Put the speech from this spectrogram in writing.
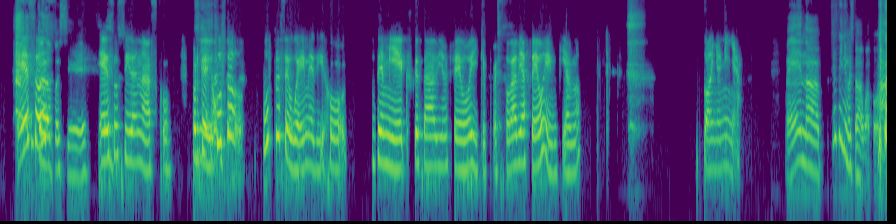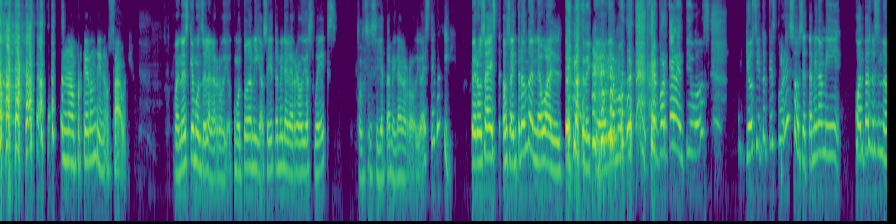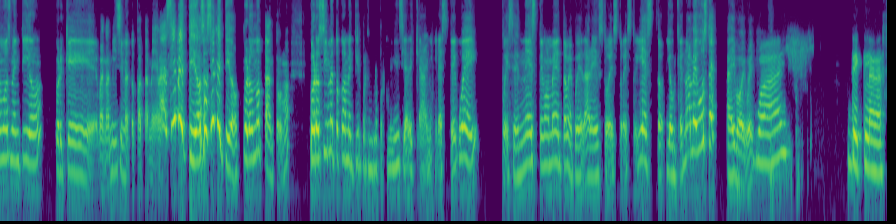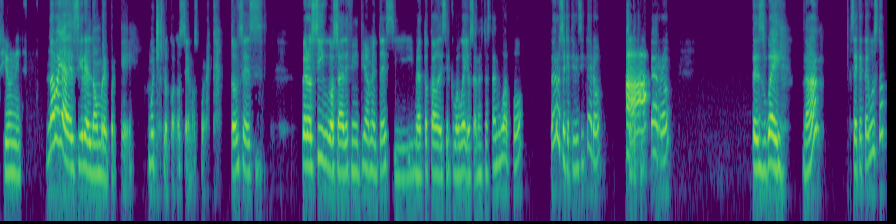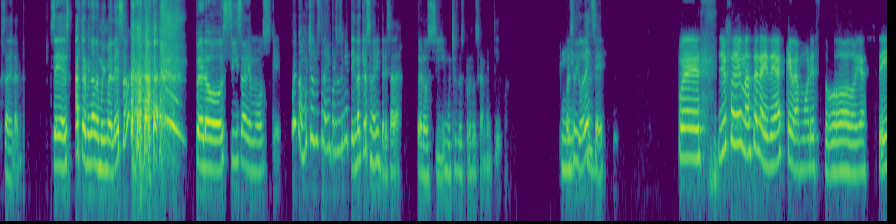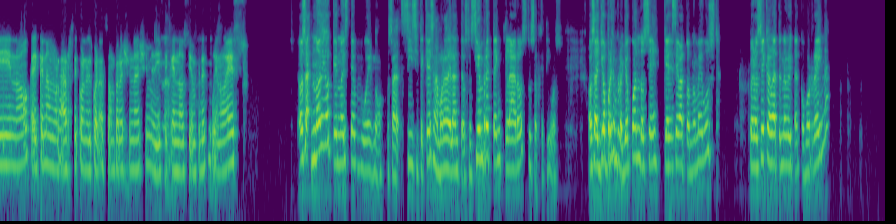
Pero pues sí. esos sí dan asco. Porque Sí, justo, justo ese güey me dijo de mi ex que estaba bien feo y que pues todavía feo e infiel, ¿no? Coño, niña. Bueno, el mínimo estaba guapo. No, porque era un dinosaurio. Bueno, es que Monse le agarró odio, como toda amiga. O sea, ella también le agarró odio a su ex. Entonces ella también le agarró odio a este güey. Pero, o sea, est- o sea, entrando de nuevo al tema de que odiamos, de por qué mentimos, yo siento que es por eso. O sea, también a mí, ¿cuántas veces no hemos mentido? Porque, bueno, a mí sí me tocó también. Ah, sí he mentido, o sea, sí he mentido, pero no tanto, ¿no? Pero sí me tocó mentir, por ejemplo, por conveniencia de que, ay, mira, este güey, pues en este momento me puede dar esto, esto, esto y esto. Y aunque no me guste, ahí voy, güey. Guay. Declaraciones. No voy a decir el nombre porque muchos lo conocemos por acá. Entonces, pero sí, o sea, definitivamente sí me ha tocado decir como, güey, o sea, no estás tan guapo, pero sé que tienes dinero, sé que Ah. tienes carro. Pues, güey, ¿no? Sé que te gustó, pues adelante. Se ha terminado muy mal eso, pero sí sabemos que, bueno, muchas veces también por eso se miente, y no quiero sonar interesada, pero sí, muchas veces por eso se ha mentido. Por eso digo, dense. Pues yo soy más de la idea que el amor es todo y así, ¿no? Que hay que enamorarse con el corazón, pero Shunashi me dice no. que no siempre es bueno eso. o sea, no digo que no esté bueno, o sea, sí, si te quieres enamorar adelante, o sea, siempre ten claros tus objetivos. O sea, yo, por ejemplo, yo cuando sé que ese vato no me gusta, pero sé que va a tener ahorita como reina,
